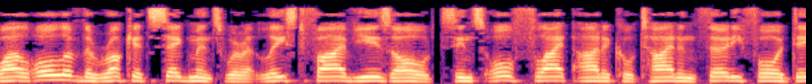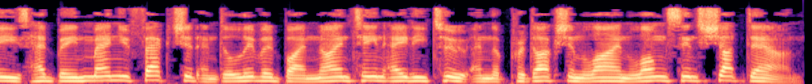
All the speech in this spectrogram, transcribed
While all of the rocket segments were at least five years old since all flight article Titan 34Ds had been manufactured and delivered by 1982 and the production line long since shut down,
